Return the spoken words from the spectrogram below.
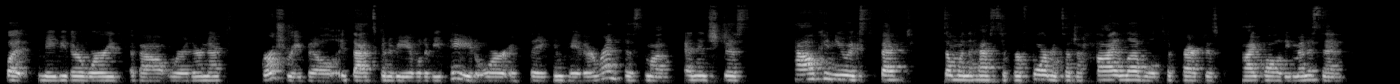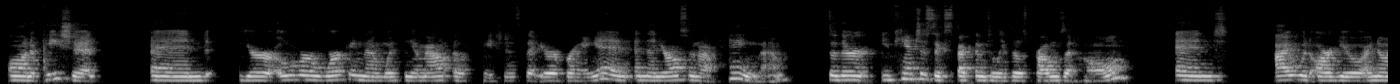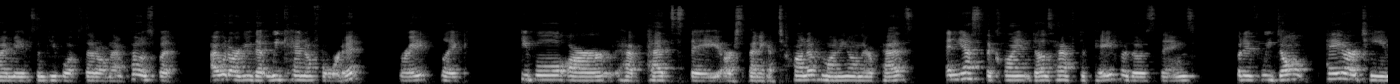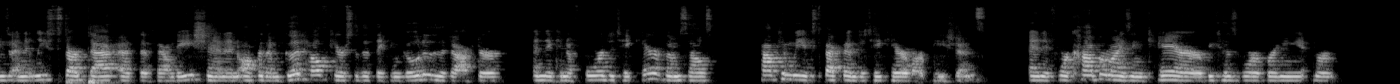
but maybe they're worried about where their next grocery bill if that's going to be able to be paid or if they can pay their rent this month. And it's just how can you expect someone that has to perform at such a high level to practice high quality medicine on a patient? And you're overworking them with the amount of patients that you're bringing in and then you're also not paying them. So they're you can't just expect them to leave those problems at home. And i would argue i know i made some people upset on that post but i would argue that we can afford it right? Like people are have pets they are spending a ton of money on their pets. And yes the client does have to pay for those things But if we don't pay our teams and at least start that at the foundation and offer them good health care so that they can go to the doctor and they can afford to take care of themselves, how can we expect them to take care of our patients? And if we're compromising care because we're bringing it, we're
